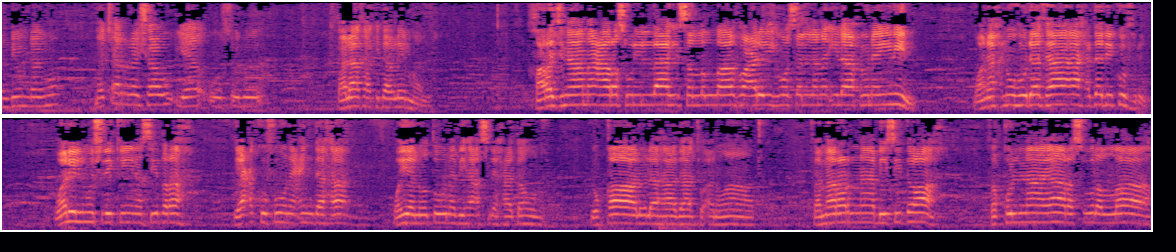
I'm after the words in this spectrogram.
እንዲሁም ደግሞ መጨረሻው የኡሱሉ ሰላሳ ኪታብ ላይም አለ خرجنا مع رسول الله صلى الله عليه وسلم إلى حنين ونحن هدثاء أحدب كفر وللمشركين سدرة يعكفون عندها وينوطون بها أسلحتهم يقال لها ذات أنواط فمررنا بسدرة فقلنا يا رسول الله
